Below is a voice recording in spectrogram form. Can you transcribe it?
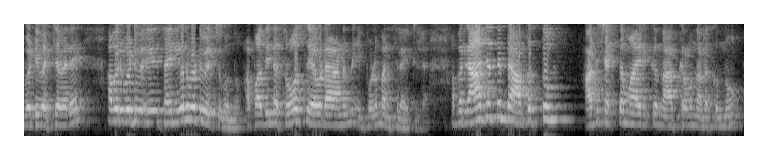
വെടിവെച്ചവരെ അവർ വെടി സൈനികർ വെടിവെച്ചു കൊന്നു. അപ്പോൾ അതിന്റെ സ്രോസ് എവിടെയാണെന്ന് ഇപ്പോഴും മനസ്സിലായിട്ടില്ല. അപ്പോൾ രാജ്യത്തിന്റെ അകത്തും അതിശക്തമായിരിക്കുന്ന ആക്രമണം നടക്കുന്നു.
